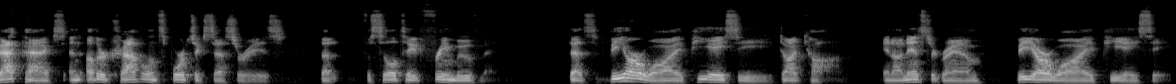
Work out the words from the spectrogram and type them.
Backpacks and other travel and sports accessories that facilitate free movement. That's VRYPAC.com and on Instagram, VRYPAC.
